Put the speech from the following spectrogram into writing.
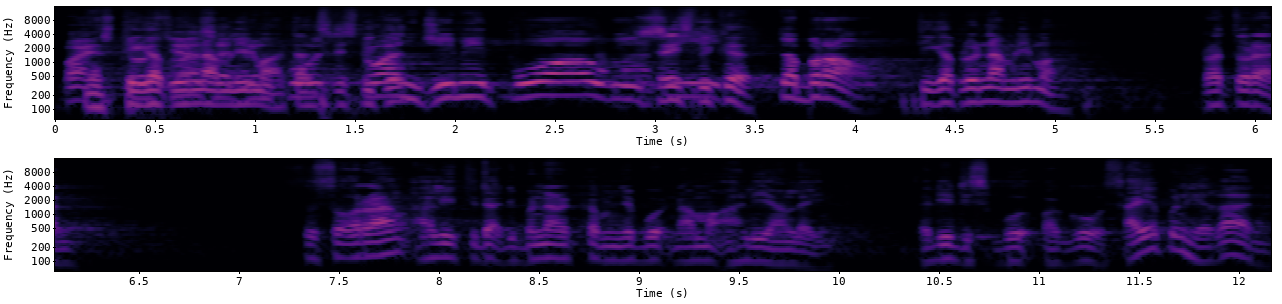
Baik, seterusnya 36.5, saya Tan jemput Sri Speaker. Tuan Jimmy Pua, Speaker. Teberau. 36.5. Peraturan. Seseorang ahli tidak dibenarkan menyebut nama ahli yang lain. Tadi disebut Pago. Saya pun heran.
